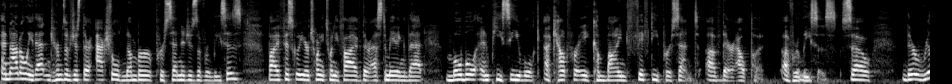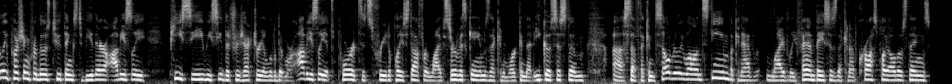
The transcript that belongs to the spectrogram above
and not only that, in terms of just their actual number percentages of releases, by fiscal year 2025, they're estimating that mobile and PC will account for a combined 50% of their output of releases. So they're really pushing for those two things to be there. Obviously, PC, we see the trajectory a little bit more obviously. It's ports, it's free to play stuff or live service games that can work in that ecosystem, uh, stuff that can sell really well on Steam, but can have lively fan bases that can have crossplay, all those things.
